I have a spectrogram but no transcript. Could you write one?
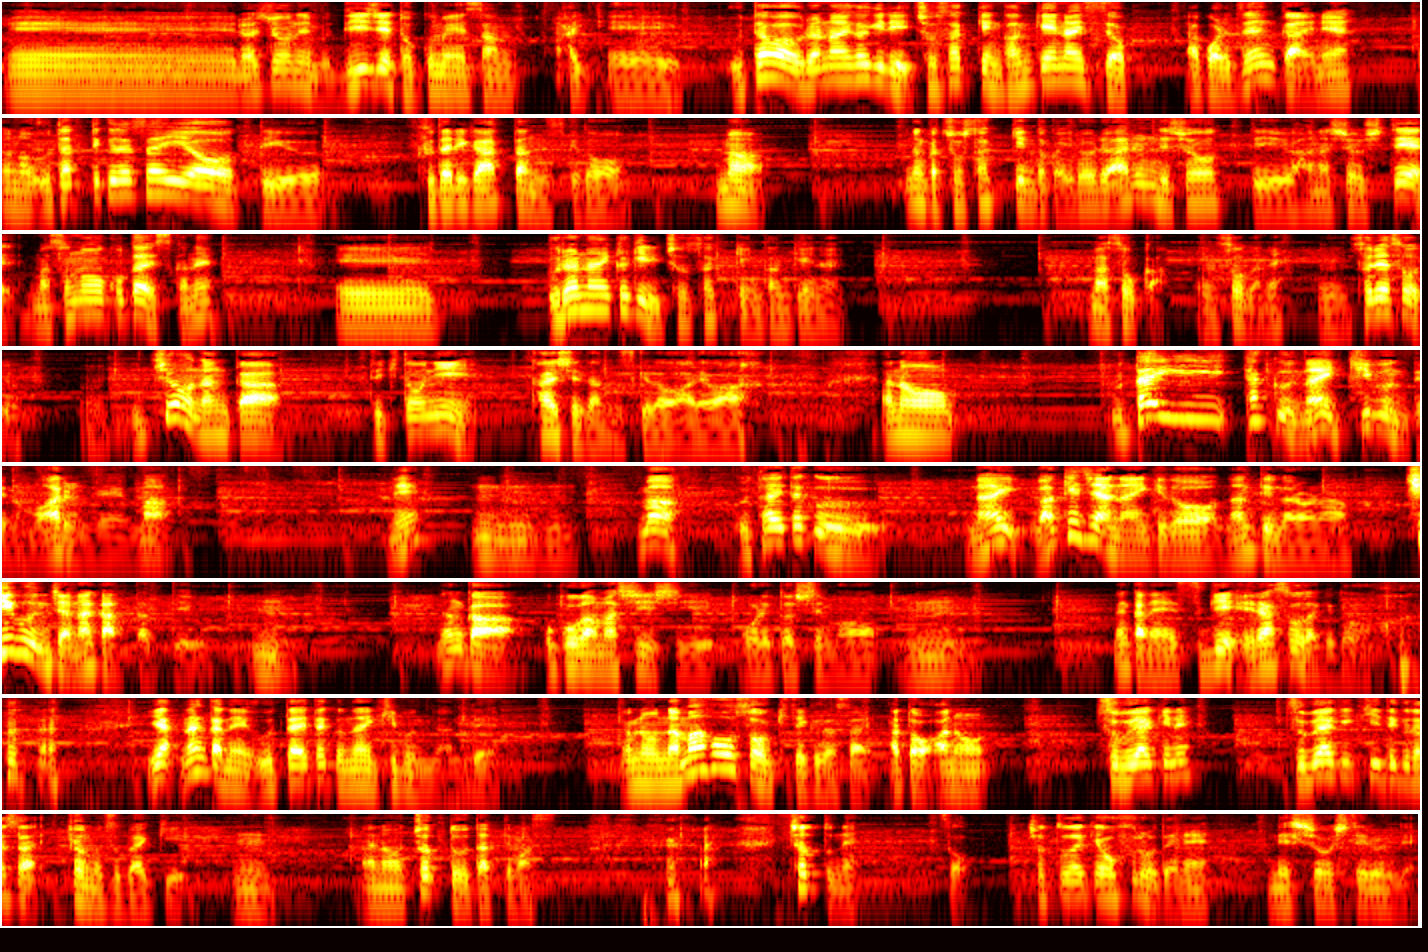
えー、ラジオネーム DJ 特命さん。はい。えー、歌は売らない限り著作権関係ないっすよ。あ、これ前回ね、あの、歌ってくださいよっていうくだりがあったんですけど、まあ、なんか著作権とかいろいろあるんでしょうっていう話をして、まあその答えですかね。えー、売らない限り著作権関係ない。まあそうか。うん、そうだね。うん、そりゃそうよ。うん、一応なんか、適当に返してたんですけど、あれは。あの、歌いたくない気分ってのもあるんで、まあ、ね？うんうんうん。まあ、歌いたくないわけじゃないけど、なんて言うんだろうな。気分じゃなかったっていう。うん。なんか、おこがましいし、俺としても。うん。なんかね、すげえ偉そうだけど。いや、なんかね、歌いたくない気分なんで。あの、生放送来てください。あと、あの、つぶやきね。つぶやき聞いてください。今日のつぶやき。うん。あの、ちょっと歌ってます。ちょっとね。そう。ちょっとだけお風呂でね、熱唱してるんで。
